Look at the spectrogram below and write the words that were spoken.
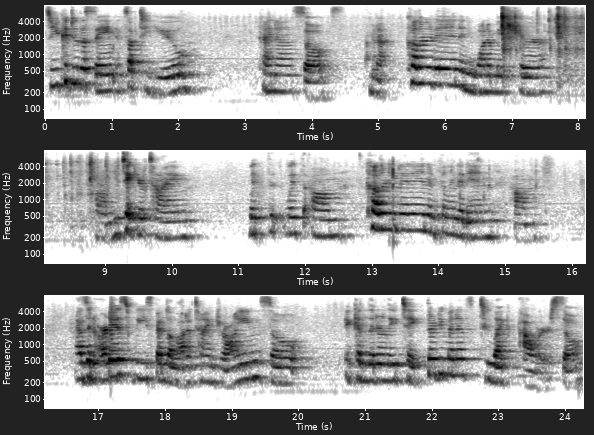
So you could do the same. It's up to you, kind of. So I'm going to color it in, and you want to make sure um, you take your time with with um, coloring it in and filling it in. As an artist, we spend a lot of time drawing, so it can literally take 30 minutes to like hours. So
